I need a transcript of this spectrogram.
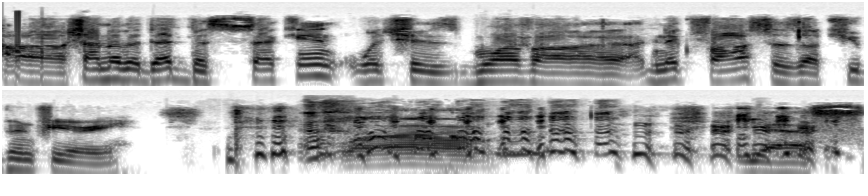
uh, Shaun of the Dead, the second, which is more of a Nick Frost is a Cuban Fury. Wow. Yes.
